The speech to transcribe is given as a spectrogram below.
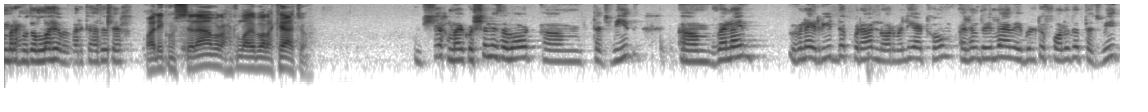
ورحمة الله وبركاته Sheikh. وعليكم السلام ورحمة الله وبركاته. Sheikh, my question is about um, tajweed. Um, when I when I read the Quran normally at home, Alhamdulillah, I'm able to follow the tajweed.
